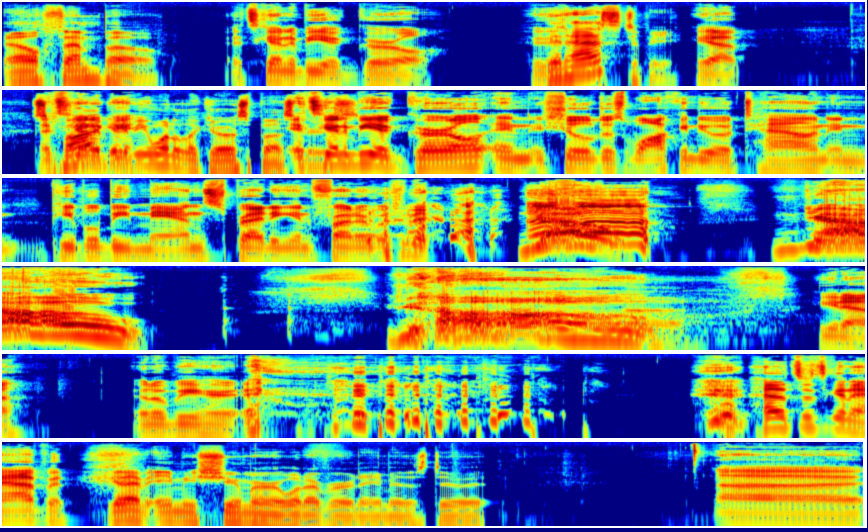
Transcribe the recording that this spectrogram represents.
El Fembo. It's gonna be a girl. who's- It has to be. Yeah. It's, probably gonna be, one of the Ghostbusters. It's gonna be a girl, and she'll just walk into a town, and people be man spreading in front of her. No, no, no, you know, it'll be her. That's what's gonna happen. You gotta have Amy Schumer or whatever her name is do it. Uh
